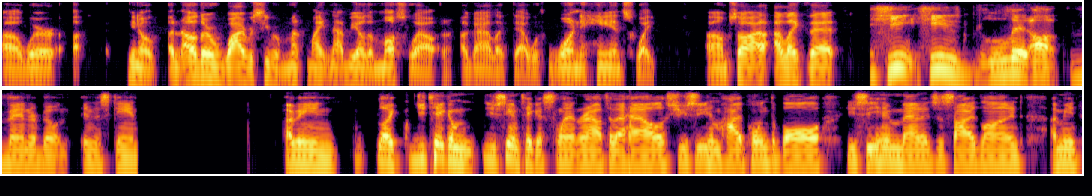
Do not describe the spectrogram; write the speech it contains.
uh, where uh, you know another wide receiver m- might not be able to muscle out a, a guy like that with one hand swipe. Um, so I, I like that he he lit up Vanderbilt in this game. I mean, like you take him, you see him take a slant route to the house. You see him high point the ball. You see him manage the sideline. I mean,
